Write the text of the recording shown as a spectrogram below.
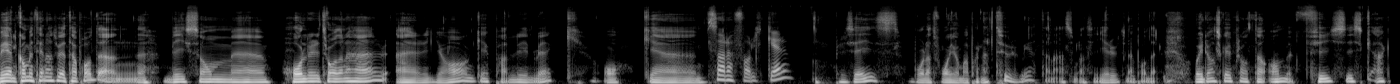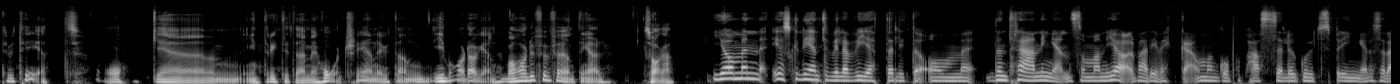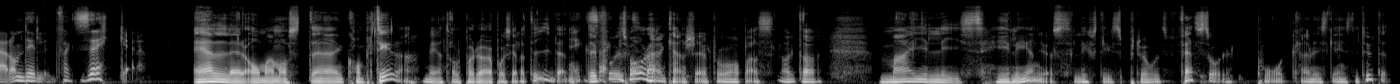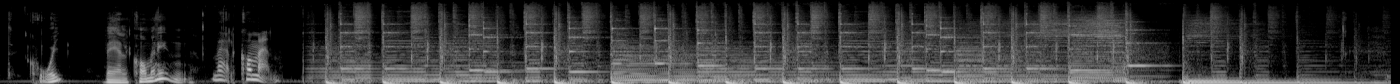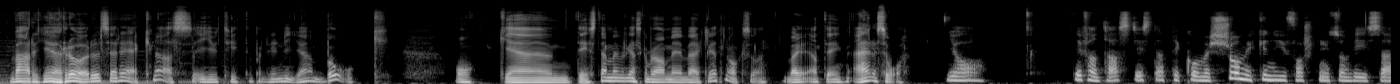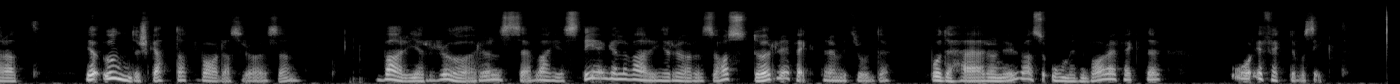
Välkommen till Naturvetarpodden. Vi som eh, håller i trådarna här är jag, Palle Lidbeck och eh, Sara Folker. Precis, båda två jobbar på Naturvetarna som alltså ger ut den här podden. Och idag ska vi prata om fysisk aktivitet och eh, inte riktigt det här med hårdträning utan i vardagen. Vad har du för förväntningar, Sara? Ja, men jag skulle egentligen vilja veta lite om den träningen som man gör varje vecka. Om man går på pass eller går ut och springer eller sådär. Om det faktiskt räcker. Eller om man måste komplettera med att hålla på och röra på sig hela tiden. Exakt. Det får vi svar här kanske, får vi hoppas, av Maj-Lis Helenius, livsstilsprofessor på Karolinska institutet, KI. Välkommen in! Välkommen. Varje rörelse räknas är ju titeln på din nya bok. Och eh, det stämmer väl ganska bra med verkligheten också, att det är så. Ja, det är fantastiskt att det kommer så mycket ny forskning som visar att vi har underskattat vardagsrörelsen. Varje rörelse, varje steg eller varje rörelse har större effekter än vi trodde. Både här och nu, alltså omedelbara effekter och effekter på sikt.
